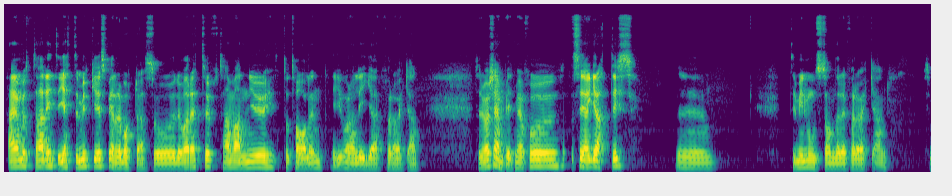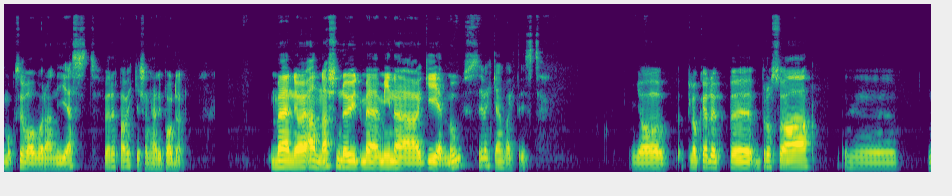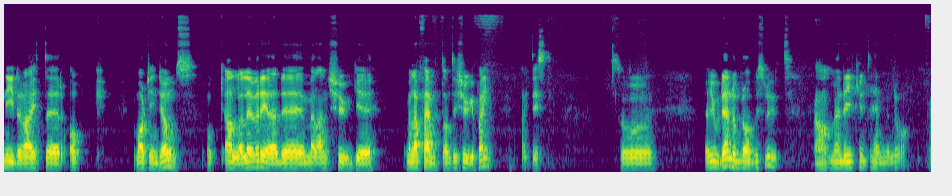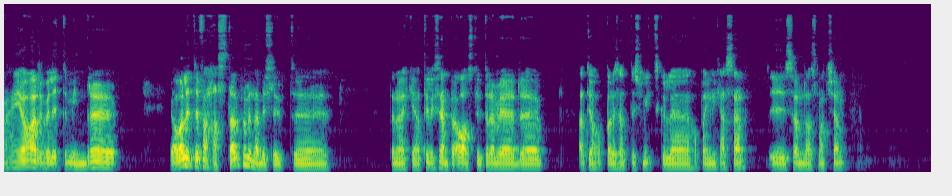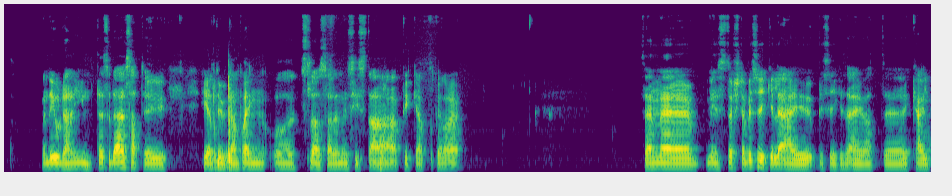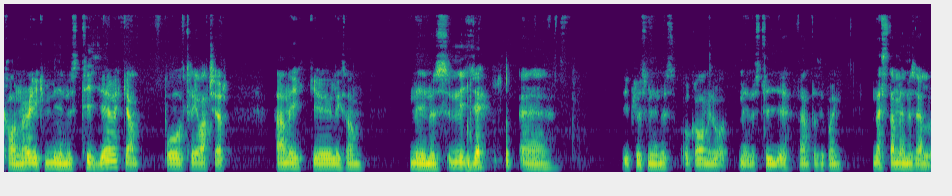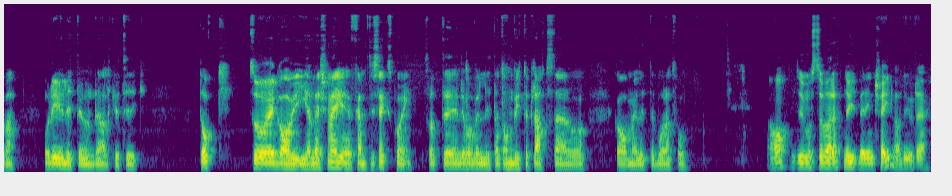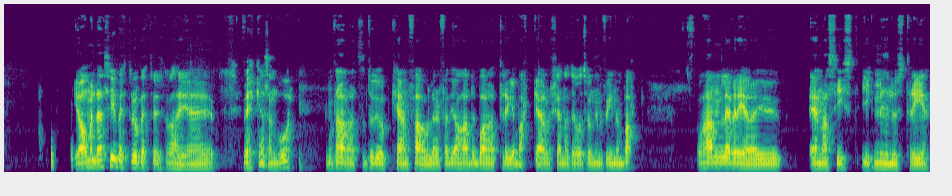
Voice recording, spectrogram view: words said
Han jag mötte hade inte jättemycket spelare borta, så det var rätt tufft. Han vann ju totalen i våran liga förra veckan. Så det var kämpigt, men jag får säga grattis eh, till min motståndare förra veckan. Som också var våran gäst för ett par veckor sedan här i podden. Men jag är annars nöjd med mina GM-moves i veckan faktiskt. Jag plockade upp eh, Brossois, eh, Niederreiter och Martin Jones och alla levererade mellan 20 mellan 15 till 20 poäng faktiskt. Så jag gjorde ändå bra beslut. Ja, Men det gick ju inte hem ändå. jag hade väl lite mindre... Jag var lite förhastad på mina beslut eh, den här veckan. Till exempel avslutade med eh, att jag hoppades att Schmidt skulle hoppa in i kassan i söndagsmatchen. Men det gjorde han ju inte, så där satt jag ju helt utan poäng och slösade min sista pickup-spelare. Sen eh, min största besvikelse är ju, besvikelse är ju att eh, Kyle Connor gick minus 10 i veckan på tre matcher. Han gick ju liksom minus 9 eh, i plus minus och gav mig då minus 10 fantasypoäng. Nästan minus 11 och det är ju lite under all kritik. Dock så gav ju Ehlers mig 56 poäng så att eh, det var väl lite att de bytte plats där och gav mig lite båda två. Ja, du måste vara rätt nöjd med din trade va, du gjorde? Ja, men den ser ju bättre och bättre ut för varje vecka som går. Mot annat så tog jag upp Cam Fowler för att jag hade bara tre backar och kände att jag var tvungen att få in en back. Och han levererar ju en assist, gick minus tre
